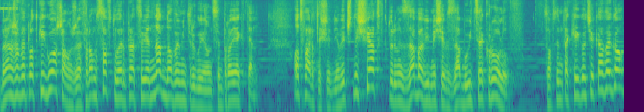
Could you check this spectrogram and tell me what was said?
Branżowe plotki głoszą, że From Software pracuje nad nowym intrygującym projektem. Otwarty średniowieczny świat, w którym zabawimy się w Zabójcę Królów. Co w tym takiego ciekawego?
